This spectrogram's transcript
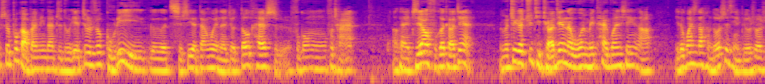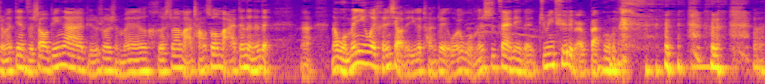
是不搞白名单制度，也就是说鼓励各个企事业单位呢就都开始复工复产。OK，只要符合条件。那么这个具体条件呢，我也没太关心啊。也都关系到很多事情，比如说什么电子哨兵啊，比如说什么核酸码、场所码等等等等，啊，那我们因为很小的一个团队，我我们是在那个居民区里边办公的，啊，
